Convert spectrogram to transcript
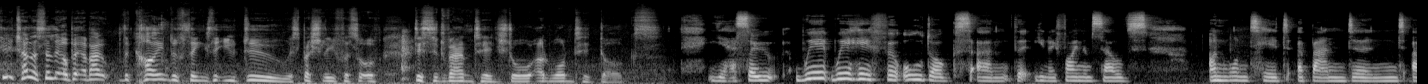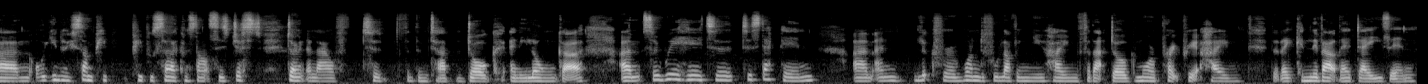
Can you tell us a little bit about the kind of things that you do, especially for sort of disadvantaged or unwanted dogs? Yeah, so we're we're here for all dogs um, that you know find themselves unwanted, abandoned, um, or you know some people people's circumstances just don't allow to for them to have the dog any longer. Um, so we're here to to step in um, and look for a wonderful, loving new home for that dog, more appropriate home that they can live out their days in.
